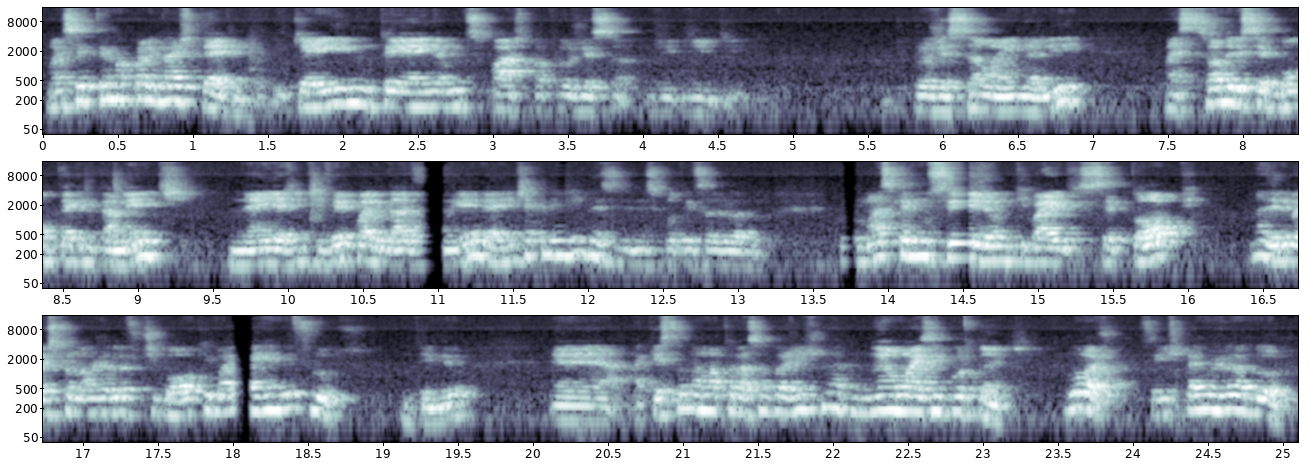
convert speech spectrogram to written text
Mas se ele tem uma qualidade técnica e que aí não tem ainda muito espaço para projeção, de, de, de, projeção ainda ali, mas só dele ser bom tecnicamente, né, e a gente vê qualidade nele, a gente acredita nesse, nesse potencial do jogador por mais que ele não seja um que vai ser top, mas ele vai se tornar um jogador de futebol que vai render frutos, entendeu? É, a questão da maturação para a gente não é, não é, o mais importante. Lógico, se a gente pega um jogador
